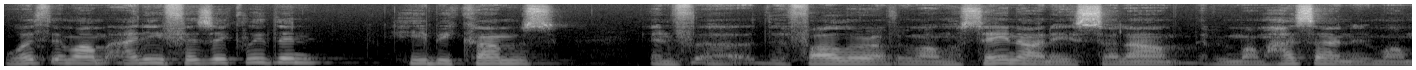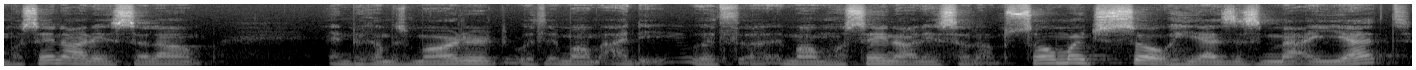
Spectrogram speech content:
with Imam Ali physically, then he becomes and uh, the follower of Imam Hussein alayhi salam, Imam Hassan Imam Hussein alayhi salam, and becomes martyred with Imam Ali, with uh, Imam Hussein salam. So much so, he has this ma'iyat,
